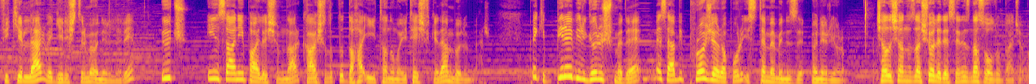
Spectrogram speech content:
Fikirler ve geliştirme önerileri. 3. İnsani paylaşımlar, karşılıklı daha iyi tanımayı teşvik eden bölümler. Peki birebir görüşmede mesela bir proje raporu istememenizi öneriyorum. Çalışanınıza şöyle deseniz nasıl olurdu acaba?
